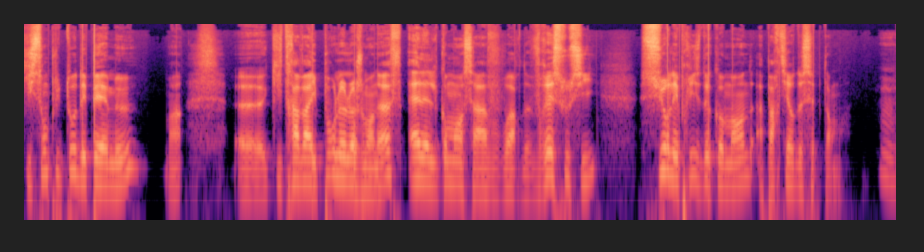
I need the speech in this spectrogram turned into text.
qui sont plutôt des PME, euh, qui travaillent pour le logement neuf, elles, elles commencent à avoir de vrais soucis sur les prises de commandes à partir de septembre. Hmm.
